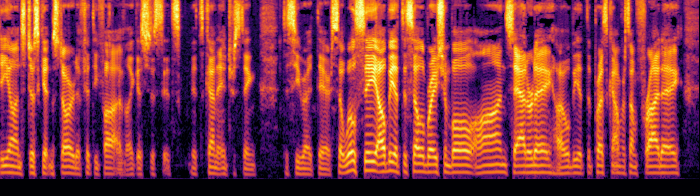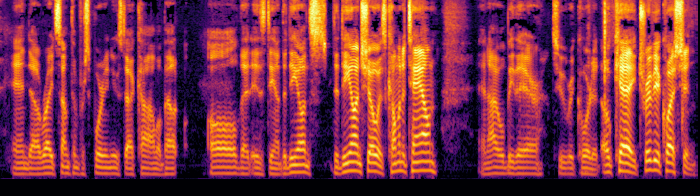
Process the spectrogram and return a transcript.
Deion's just getting started at 55. Like it's just, it's, it's kind of interesting to see right there. So we'll see. I'll be at the Celebration Bowl on Saturday. I will be at the press conference on Friday and uh, write something for sportingnews.com about all that is Deion. The Deion, the Deion show is coming to town and I will be there to record it. Okay, trivia question.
